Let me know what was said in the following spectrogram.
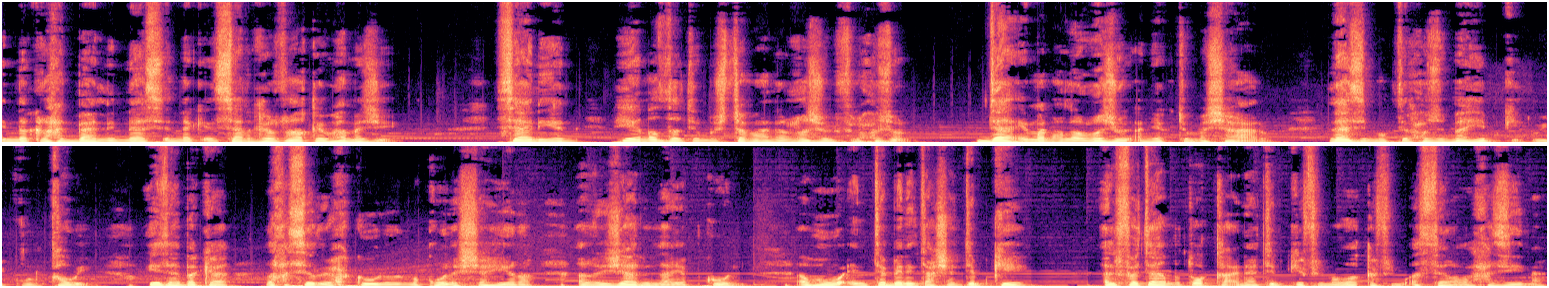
إنك راح تبان للناس إنك إنسان غير راقي وهمجي. ثانيا هي نظرة المجتمع للرجل في الحزن. دائما على الرجل أن يكتم مشاعره لازم وقت الحزن ما يبكي ويكون قوي وإذا بكى راح يصيروا يحكوا له المقولة الشهيرة الرجال لا يبكون. أو هو أنت بنت عشان تبكي؟ الفتاة متوقع أنها تبكي في المواقف المؤثرة والحزينة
